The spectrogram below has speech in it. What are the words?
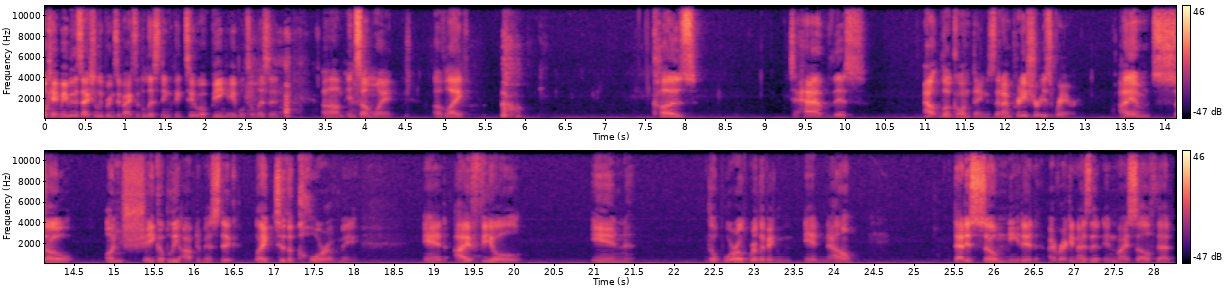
okay, maybe this actually brings it back to the listening thing too, of being able to listen um, in some way, of like, because to have this outlook on things that I'm pretty sure is rare. I am so unshakably optimistic, like to the core of me. And I feel in the world we're living in now, that is so needed. I recognize it in myself that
